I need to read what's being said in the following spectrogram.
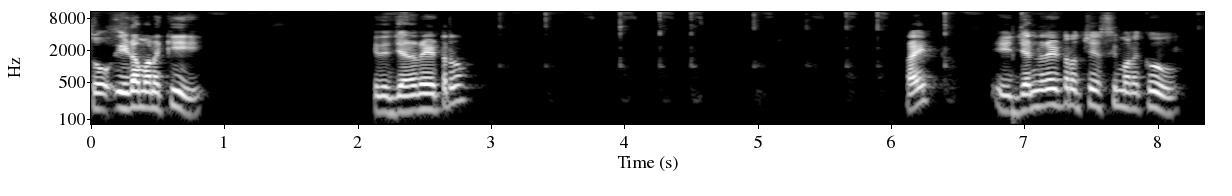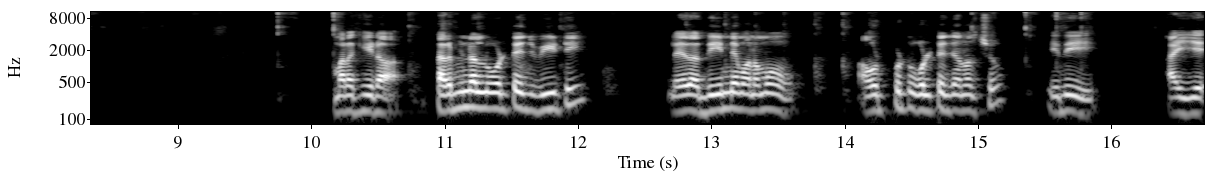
సో ఈడ మనకి ఇది జనరేటరు రైట్ ఈ జనరేటర్ వచ్చేసి మనకు మనకి ఈడ టెర్మినల్ వోల్టేజ్ వీటి లేదా దీన్నే మనము అవుట్పుట్ వోల్టేజ్ అనొచ్చు. ఇది ఐఏ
